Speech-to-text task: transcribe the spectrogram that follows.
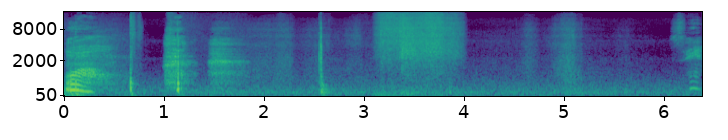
Whoa. Sam.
